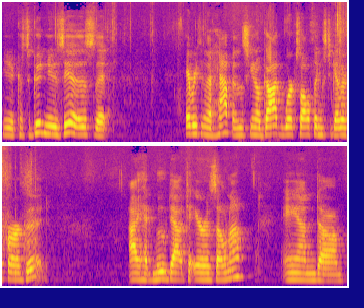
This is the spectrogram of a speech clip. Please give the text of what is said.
you know, because the good news is that everything that happens, you know, God works all things together for our good. I had moved out to Arizona and um,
